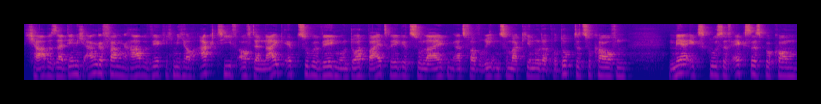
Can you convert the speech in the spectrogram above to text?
Ich habe, seitdem ich angefangen habe, wirklich mich auch aktiv auf der Nike-App zu bewegen und dort Beiträge zu liken, als Favoriten zu markieren oder Produkte zu kaufen, mehr Exclusive Access bekommen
